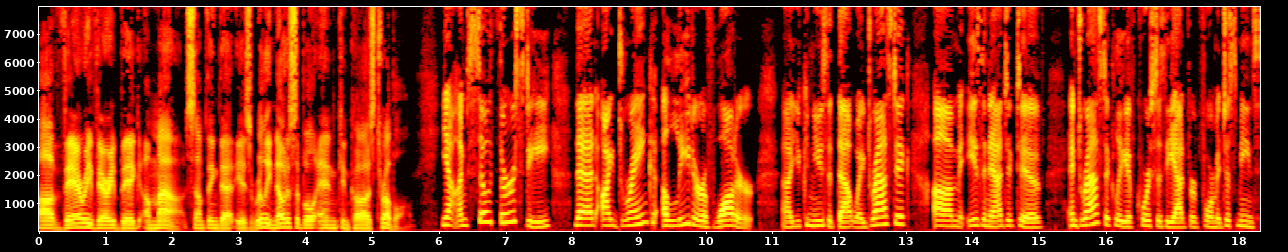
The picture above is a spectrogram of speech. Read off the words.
a very, very big amount, something that is really noticeable and can cause trouble. Yeah, I'm so thirsty that I drank a liter of water. Uh, you can use it that way. Drastic um, is an adjective and drastically, of course, is the adverb form. It just means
